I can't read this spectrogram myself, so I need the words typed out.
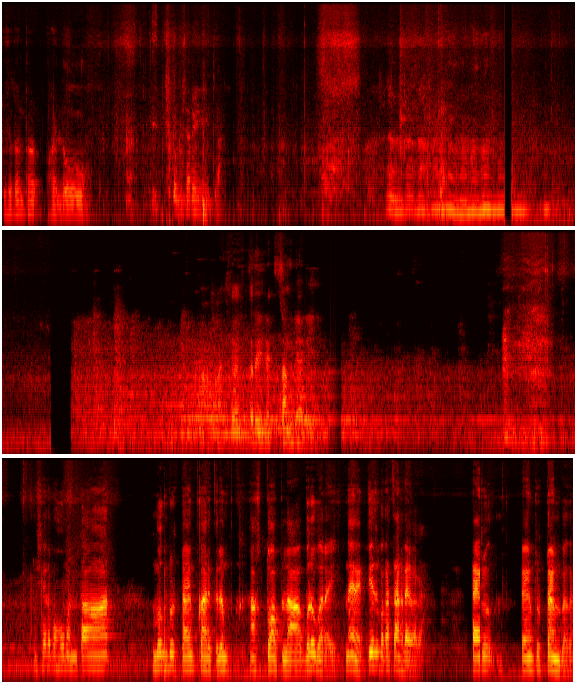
त्याच्यानंतर हॅलो. इतकं बिचारे त्या रेंज चांगली आली. तुषार भाऊ म्हणतात मग तो टाईम कार्यक्रम असतो आपला बरोबर आहे. नाही नाही तेच बघा चांगलं आहे बघा. Time to time to time बघा.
